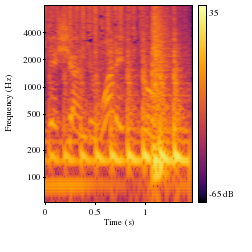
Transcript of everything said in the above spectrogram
dedication, the one it do.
